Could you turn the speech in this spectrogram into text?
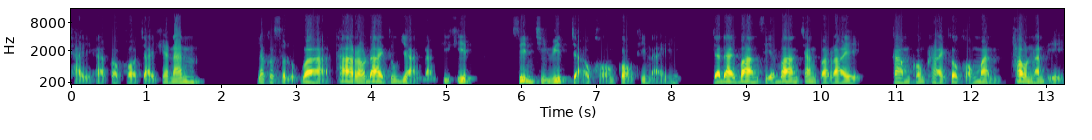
ใช้ก็พอใจแค่นั้น แล้วก็สรุปว่าถ้าเราได้ทุกอย่างดังที่คิด สิ้นชีวิตจะเอาของกองที่ไหน จะได้บ้างเสียบ้างช่างปะไร กรรมของใครก็ของมันเท่านั้นเอง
